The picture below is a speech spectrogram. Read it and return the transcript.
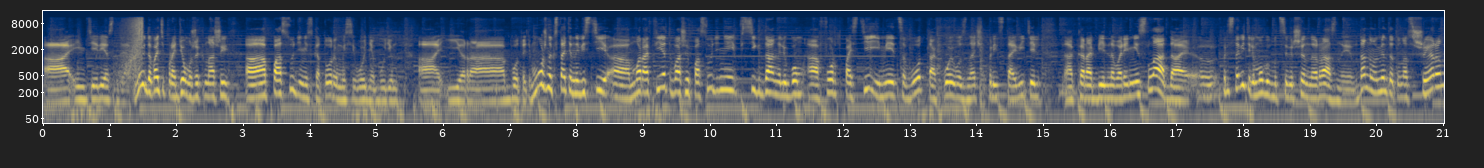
а, интересное. Ну и давайте давайте пройдем уже к нашей а, посудине, с которой мы сегодня будем а, и работать. Можно, кстати, навести а, марафет вашей посудине. Всегда на любом а, форт-посте имеется вот такой вот, значит, представитель а, корабельного ремесла. Да, э, представители могут быть совершенно разные. В данный момент это у нас Шерон,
